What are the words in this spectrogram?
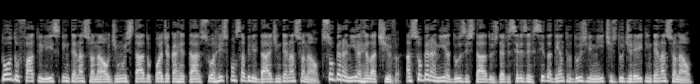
todo fato ilícito internacional de um Estado pode acarretar sua responsabilidade internacional. Soberania relativa. A soberania dos Estados deve ser exercida dentro dos limites do direito internacional,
